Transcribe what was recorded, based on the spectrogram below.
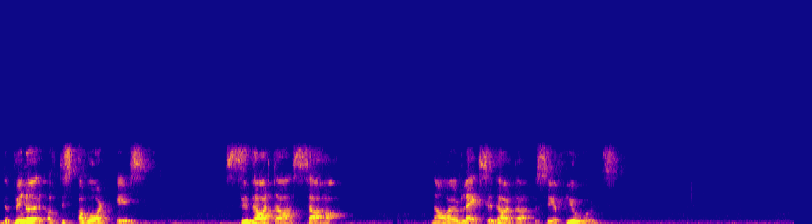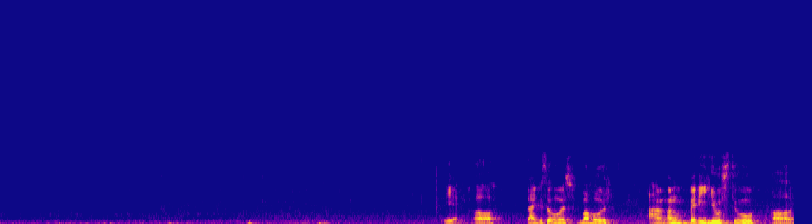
The winner of this award is Siddhartha Saha. Now I would like Siddhartha to say a few words. Yeah, uh, thank you so much, Mahur. I'm, I'm very used to uh,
